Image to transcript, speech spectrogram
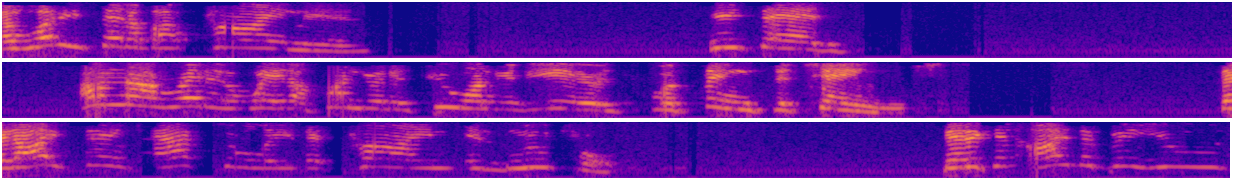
And what he said about time is, he said, I'm not ready to wait 100 or 200 years for things to change. That I think actually that time is neutral that it can either be used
